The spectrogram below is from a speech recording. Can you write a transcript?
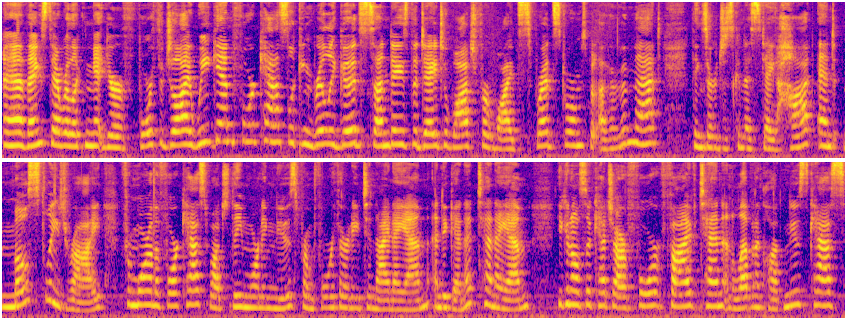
Uh, thanks, Dan. We're looking at your 4th of July weekend forecast looking really good. Sunday's the day to watch for widespread storms, but other than that, things are just going to stay hot and mostly dry. For more on the forecast, watch the morning news from 4.30 to 9 a.m. and again at 10 a.m. You can also catch our 4, 5, 10, and 11 o'clock newscasts,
